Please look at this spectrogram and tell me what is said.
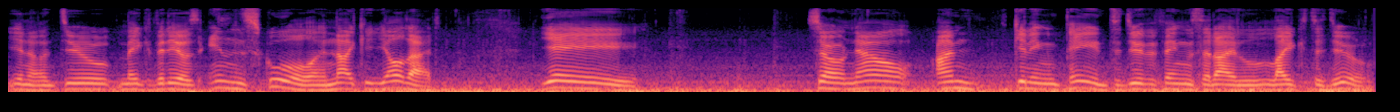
you know do make videos in school and not get yelled at. Yay! So now I'm getting paid to do the things that I like to do.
